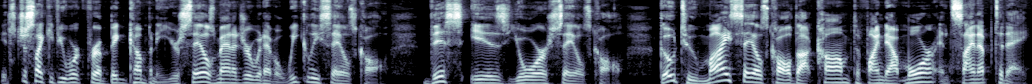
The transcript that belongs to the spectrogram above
It's just like if you work for a big company, your sales manager would have a weekly sales call. This is your sales call. Go to mysalescall.com to find out more and sign up today.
